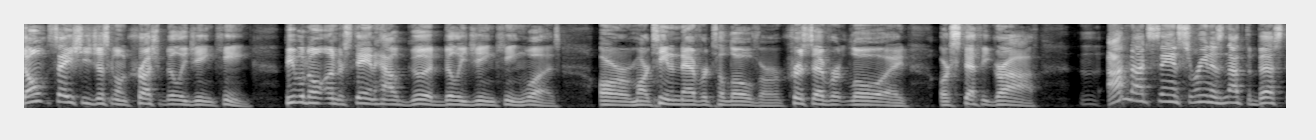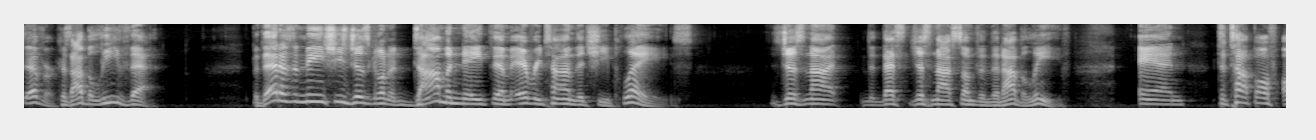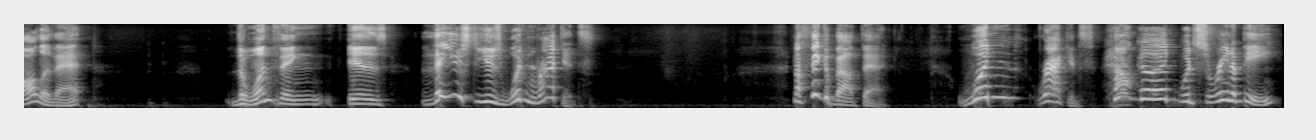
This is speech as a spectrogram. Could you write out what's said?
don't say she's just to crush Billie Jean King. People don't understand how good Billie Jean King was, or Martina Navratilova, or Chris Everett Lloyd, or Steffi Graf. I'm not saying Serena's not the best ever because I believe that. But that doesn't mean she's just going to dominate them every time that she plays. It's just not that's just not something that I believe. And to top off all of that, the one thing is they used to use wooden rackets. Now think about that. Wooden rackets. How good would Serena be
